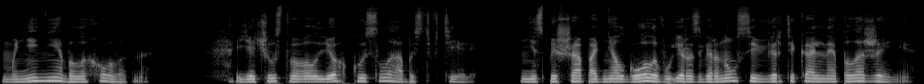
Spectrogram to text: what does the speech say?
Мне не было холодно. Я чувствовал легкую слабость в теле. Не спеша поднял голову и развернулся в вертикальное положение.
